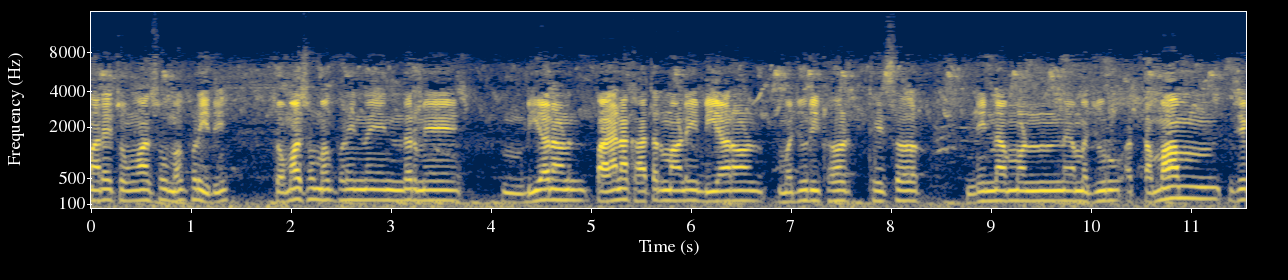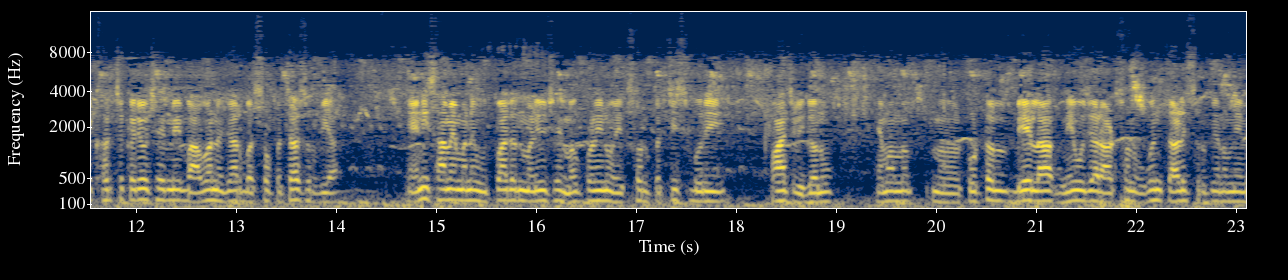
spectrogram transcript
મારે ચોમાસું મગફળી હતી. ચોમાસું મગફળીની અંદર મેં બિયારણ પાયાના ખાતર માંડી બિયારણ, મજૂરી ખર્ચ, થેસર, નિંદામણ ને મજૂરો, આ તમામ જે ખર્ચ કર્યો છે મેં બાવન હજાર બસો પચાસ રૂપિયા. એની સામે મને ઉત્પાદન મળ્યું છે મગફળીનું એકસો પચીસ બોરી, પાંચ વીઘાનું. એમાં ટોટલ બે લાખ નેવું હજાર આઠસો ઓગણચાળીસ રૂપિયાનું મેં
